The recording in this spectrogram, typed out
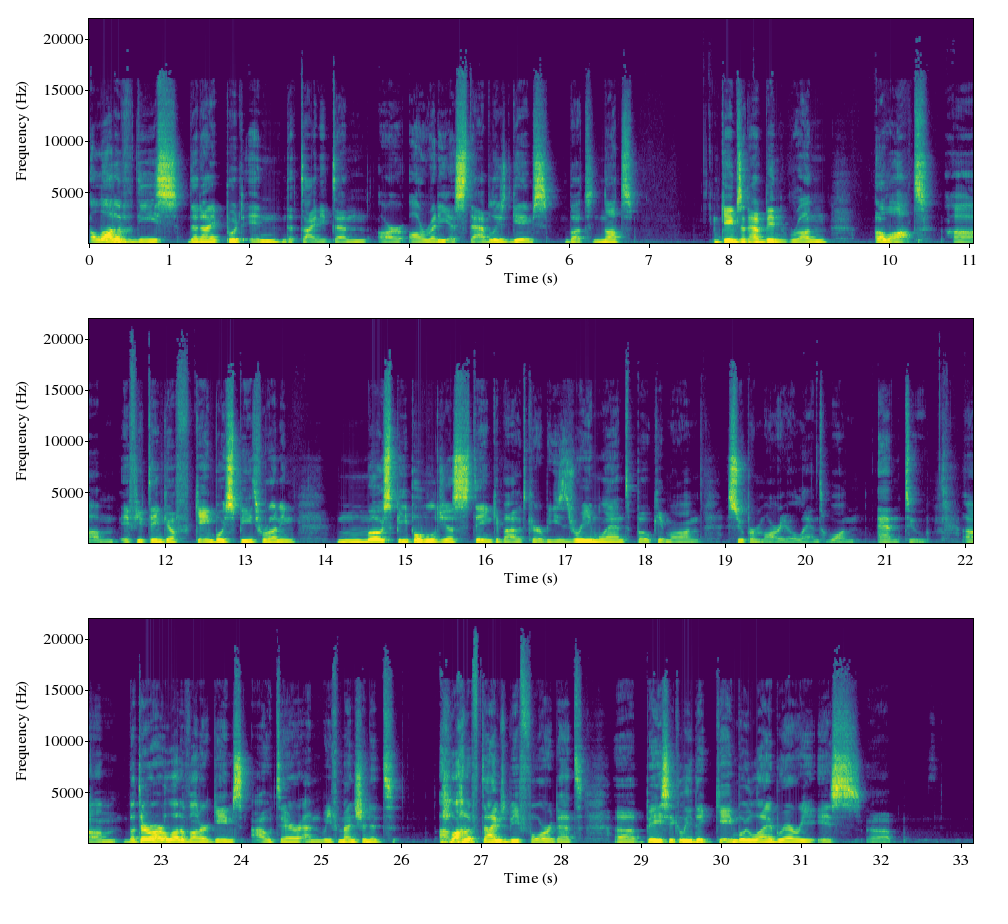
A lot of these that I put in the Tiny 10 are already established games, but not games that have been run a lot um, if you think of Game Boy speedrunning, most people will just think about Kirby's Dream Land, Pokemon, Super Mario Land 1 and 2. Um, but there are a lot of other games out there, and we've mentioned it a lot of times before that uh, basically the Game Boy library is uh,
